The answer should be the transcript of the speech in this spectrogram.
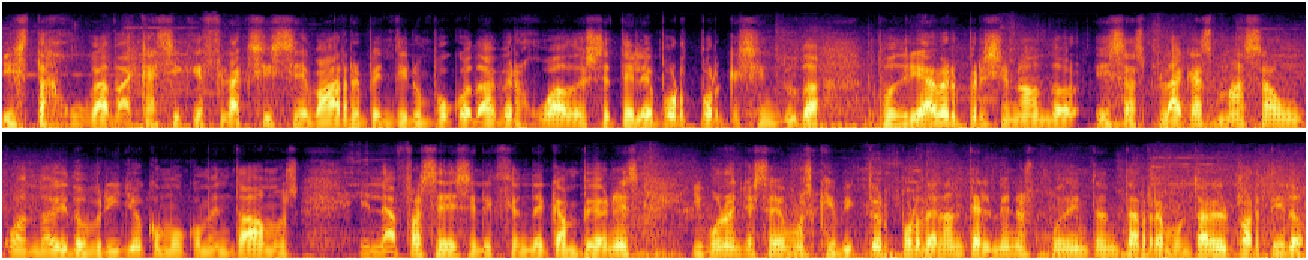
esta jugada. Casi que Flaxi se va a arrepentir un poco de haber jugado ese teleport porque sin duda podría haber presionado esas placas más aún cuando ha ido brillo, como comentábamos en la fase de selección de campeones. Y bueno, ya sabemos que Víctor por delante al menos puede intentar remontar el partido.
